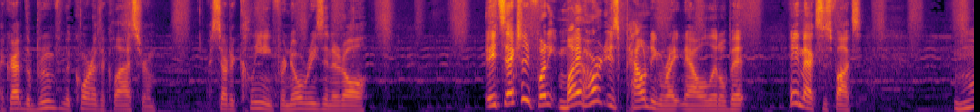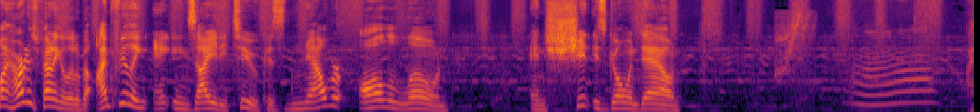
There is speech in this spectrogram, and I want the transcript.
I grabbed the broom from the corner of the classroom. I started cleaning for no reason at all. It's actually funny. My heart is pounding right now a little bit. Hey, Maxis Fox. My heart is pounding a little bit. I'm feeling anxiety too, because now we're all alone and shit is going down. I-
